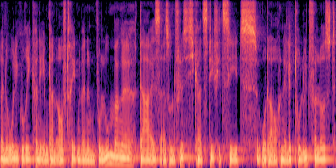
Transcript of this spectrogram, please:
eine Oligurie kann eben dann auftreten, wenn ein Volumenmangel da ist, also ein Flüssigkeitsdefizit oder auch ein Elektrolytverlust,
